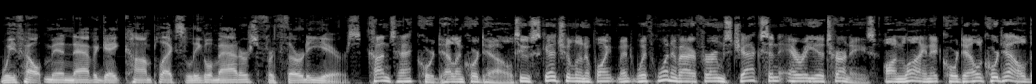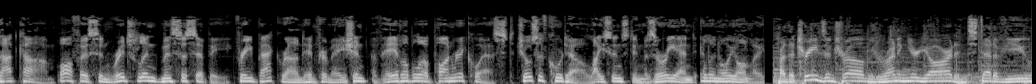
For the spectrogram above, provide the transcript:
We've helped men navigate complex legal matters for 30 years. Contact Cordell and Cordell to schedule an appointment with one of our firm's Jackson area attorneys online at cordellcordell.com. Office in Richland, Mississippi. Free background information available upon request. Joseph Cordell, licensed in Missouri and Illinois only. Are the trees and shrubs running your yard instead of you?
